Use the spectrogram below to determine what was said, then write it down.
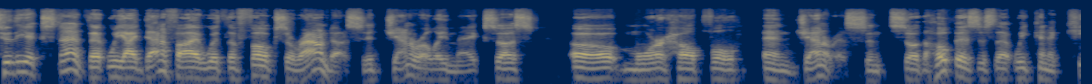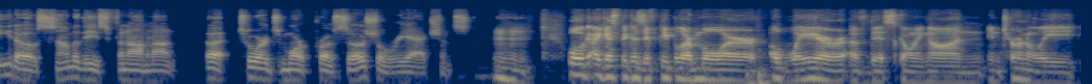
to the extent that we identify with the folks around us, it generally makes us uh, more helpful and generous. And so the hope is is that we can aikido some of these phenomena uh, towards more pro-social reactions. Mm-hmm. Well, I guess because if people are more aware of this going on internally,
